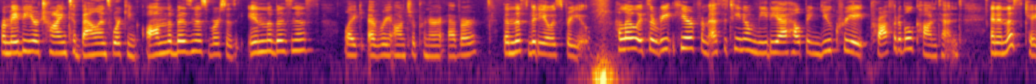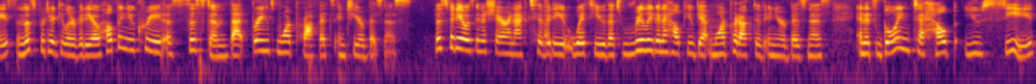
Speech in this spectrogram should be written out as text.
or maybe you're trying to balance working on the business versus in the business, like every entrepreneur ever, then this video is for you. Hello, it's Arit here from Essetino Media helping you create profitable content. And in this case, in this particular video, helping you create a system that brings more profits into your business. This video is going to share an activity with you that's really going to help you get more productive in your business and it's going to help you see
